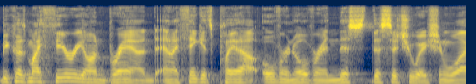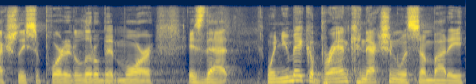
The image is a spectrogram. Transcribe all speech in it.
because my theory on brand, and I think it's played out over and over, and this this situation will actually support it a little bit more, is that when you make a brand connection with somebody,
